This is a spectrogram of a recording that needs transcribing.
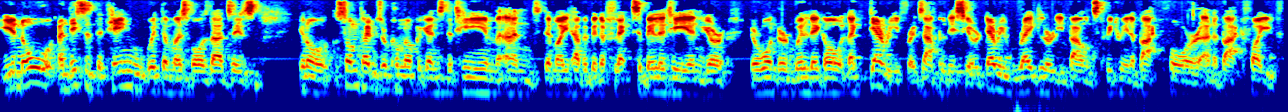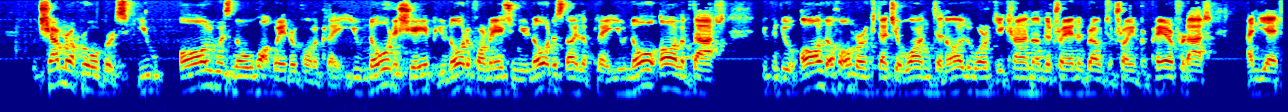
you know, and this is the thing with them, I suppose, lads, is you know, sometimes you're coming up against a team and they might have a bit of flexibility and you're you're wondering will they go like Derry, for example, this year. Derry regularly bounced between a back four and a back five. Shamrock Rovers, you always know what way they're going to play. You know the shape, you know the formation, you know the style of play, you know all of that. You can do all the homework that you want and all the work you can on the training ground to try and prepare for that and yet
